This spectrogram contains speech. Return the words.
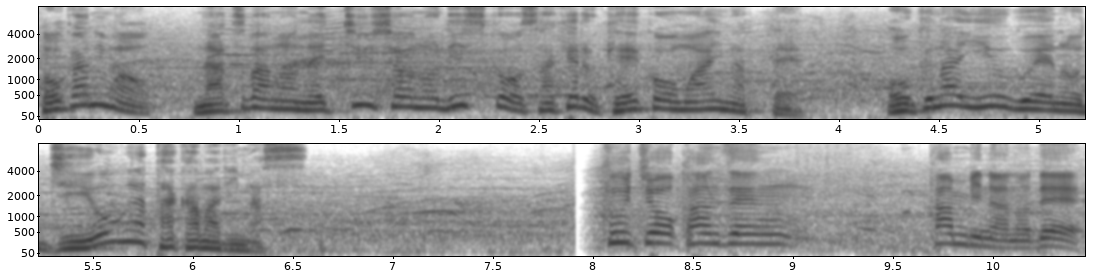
他にも夏場の熱中症のリスクを避ける傾向も相まって屋内遊具への需要が高まります。空調完全完備なので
